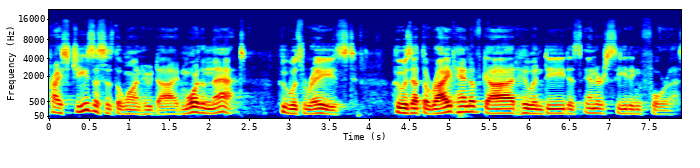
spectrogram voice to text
Christ Jesus is the one who died. More than that, who was raised, who is at the right hand of God, who indeed is interceding for us.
